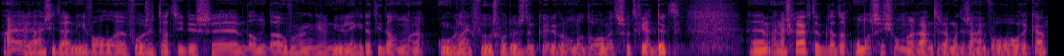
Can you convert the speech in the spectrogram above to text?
Nou ja, hij ziet daar in ieder geval eh, voor zich dat hij dus eh, dan de overgangen die er nu liggen, dat die dan eh, ongelijkvloers worden. Dus dan kun je er gewoon onderdoor met een soort viaduct. Ehm, en hij schrijft ook dat er onder het station een ruimte zou moeten zijn voor horeca.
